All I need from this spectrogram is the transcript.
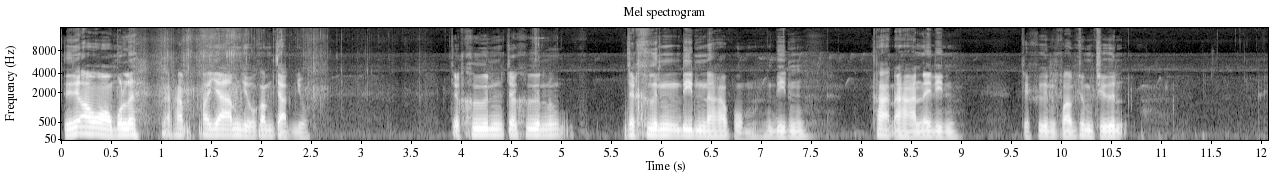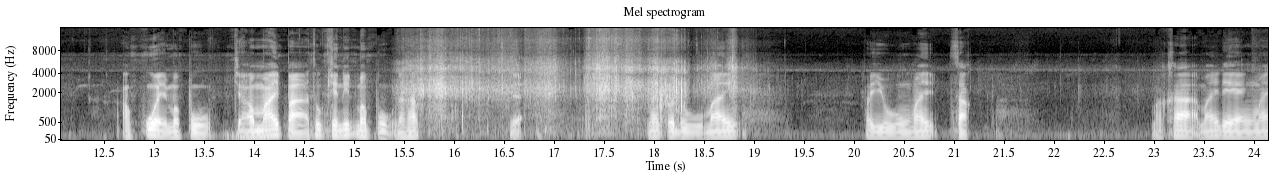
ทีนี้เอาออกหมดเลยนะครับ พยายามอยู่กำจัดอยู่ จะคืนจะคืนจะคืนดินนะครับ ผมดิน ธาตุอาหารในดิน จะคืนความชุ่มชื้น เอากล้วยมาปลูก จะเอาไม้ป่าทุกชนิดมาปลูกนะครับเนี่ยไม้ประดู่ไม้พยูงไม้สักมะค่าไม้แดงไม้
